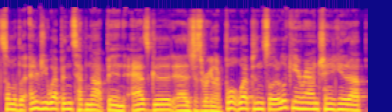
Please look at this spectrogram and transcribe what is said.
some of the energy weapons have not been as good as just regular bullet weapons, so they're looking around, changing it up.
